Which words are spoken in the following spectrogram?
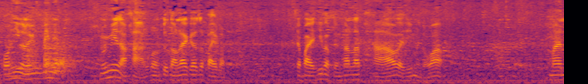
เพราะที่มันไม่ไม่มีไม่มีสาขาทุกคนคือตอนแรกก็จะไปแบบ จะไปที่แบบเซ็นทรัลลาดพร้าวอะไรที่เหมือนกับว่า มัน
